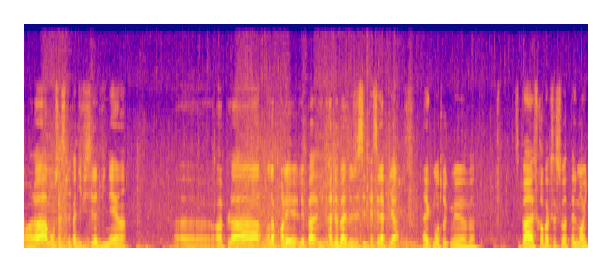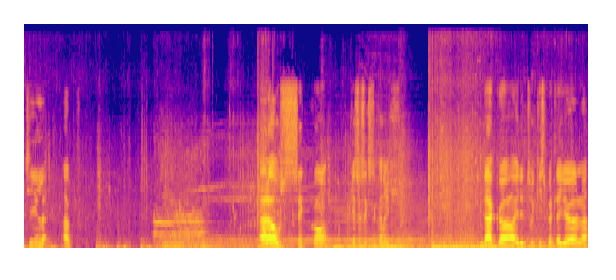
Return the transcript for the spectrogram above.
voilà. Bon, ça, c'était pas difficile à deviner, hein. Hop là, on apprend les, pas, de base. J'essaie de casser la pierre avec mon truc, mais c'est pas, je crois pas que ce soit tellement utile. Hop. Alors, où c'est qu'on... Qu'est-ce que c'est que cette connerie? D'accord, il y a des trucs qui se pètent la gueule.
